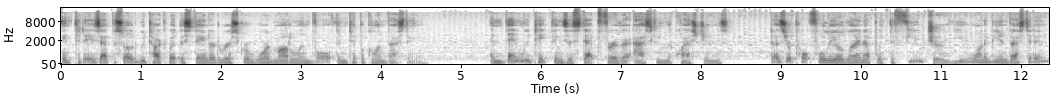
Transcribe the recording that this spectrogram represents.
In today's episode, we talk about the standard risk reward model involved in typical investing. And then we take things a step further, asking the questions Does your portfolio line up with the future you want to be invested in?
